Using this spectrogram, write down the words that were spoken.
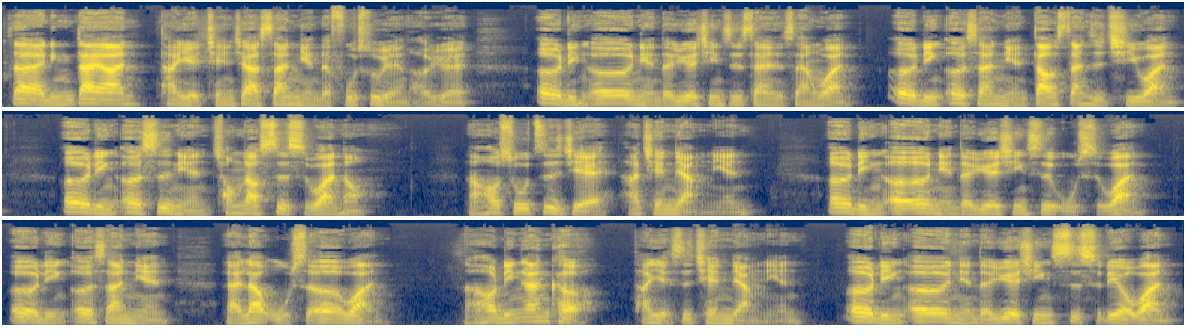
再来林黛安，他也签下三年的复数元合约，二零二二年的月薪是三十三万，二零二三年到三十七万，二零二四年冲到四十万哦。然后苏志杰他签两年，二零二二年的月薪是五十万，二零二三年来到五十二万。然后林安可他也是签两年，二零二二年的月薪四十六万，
